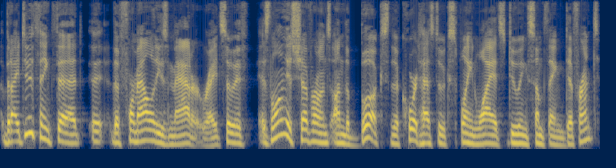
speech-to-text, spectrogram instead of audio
But I do think that uh, the formalities matter, right? So if, as long as Chevron's on the books, the court has to explain why it's doing something different.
